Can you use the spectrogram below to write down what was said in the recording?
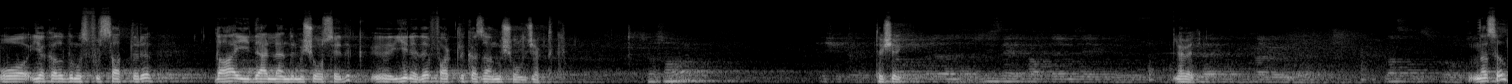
o yakaladığımız fırsatları daha iyi değerlendirmiş olsaydık e, yine de farklı kazanmış olacaktık. Teşekkür. Haftaya Evet. Nasıl?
